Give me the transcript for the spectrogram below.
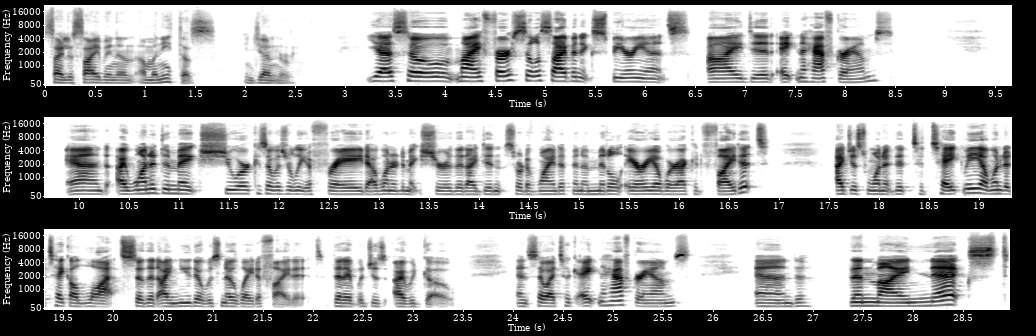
psilocybin and amanitas in general? Yeah, so my first psilocybin experience, I did eight and a half grams. And I wanted to make sure, because I was really afraid, I wanted to make sure that I didn't sort of wind up in a middle area where I could fight it. I just wanted it to take me. I wanted to take a lot so that I knew there was no way to fight it, that it would just, I would go. And so I took eight and a half grams. And then my next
